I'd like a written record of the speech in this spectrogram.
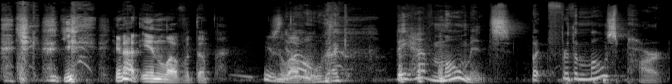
you're not in love with them. You just No, love them. like they have moments, but for the most part,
